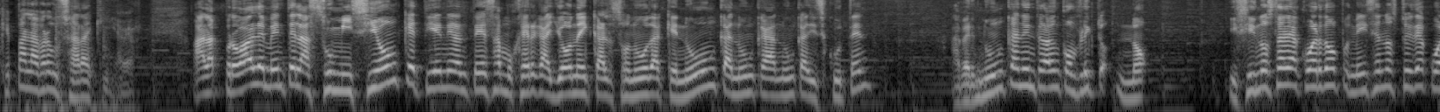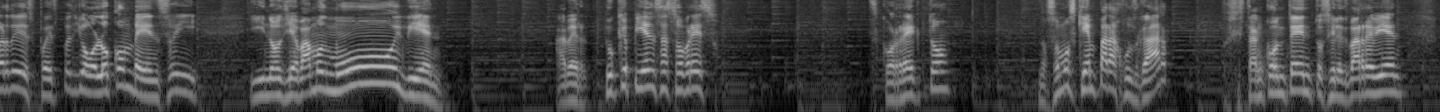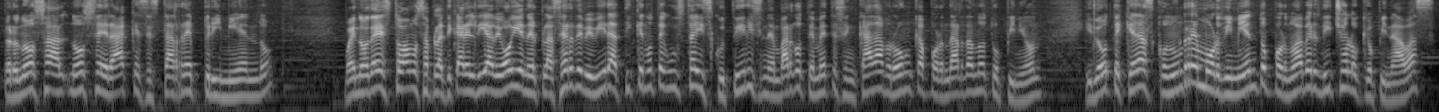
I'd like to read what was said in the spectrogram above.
¿Qué palabra usar aquí? A ver. Probablemente la sumisión que tiene ante esa mujer gallona y calzonuda que nunca, nunca, nunca discuten. A ver, ¿nunca han entrado en conflicto? No. Y si no está de acuerdo, pues me dice no estoy de acuerdo y después pues yo lo convenzo y, y nos llevamos muy bien. A ver, ¿tú qué piensas sobre eso? ¿Es correcto? ¿No somos quien para juzgar? Pues si están contentos y les va re bien. Pero no, ¿no será que se está reprimiendo? Bueno, de esto vamos a platicar el día de hoy en el placer de vivir a ti que no te gusta discutir y sin embargo te metes en cada bronca por andar dando tu opinión y luego te quedas con un remordimiento por no haber dicho lo que opinabas.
